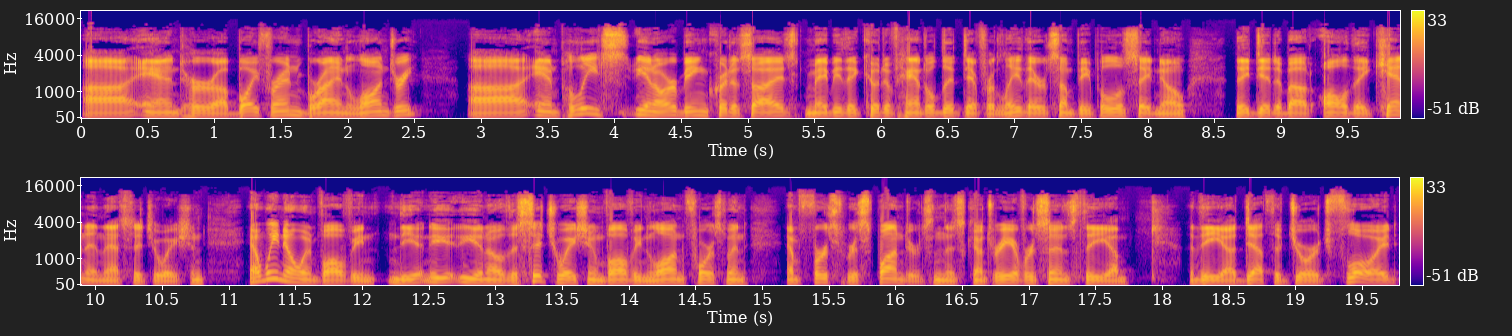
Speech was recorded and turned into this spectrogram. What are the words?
and her boyfriend Brian Laundrie. Uh, and police, you know, are being criticized. Maybe they could have handled it differently. There are some people who say no, they did about all they can in that situation. And we know involving the, you know, the situation involving law enforcement and first responders in this country ever since the um, the uh, death of George Floyd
